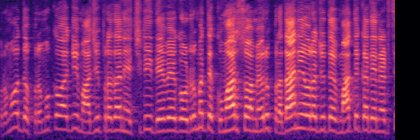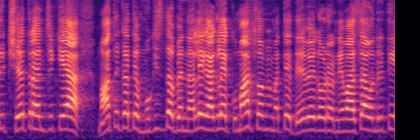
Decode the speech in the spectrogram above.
ಪ್ರಮೋದ್ ಪ್ರಮುಖವಾಗಿ ಮಾಜಿ ಪ್ರಧಾನಿ ಎಚ್ ಡಿ ದೇವೇಗೌಡರು ಮತ್ತೆ ಕುಮಾರಸ್ವಾಮಿ ಅವರು ಪ್ರಧಾನಿಯವರ ಜೊತೆ ಮಾತುಕತೆ ನಡೆಸಿ ಕ್ಷೇತ್ರ ಹಂಚಿಕೆಯ ಮಾತುಕತೆ ಮುಗಿಸಿದ ಬೆನ್ನಲ್ಲೇ ಈಗಾಗಲೇ ಕುಮಾರಸ್ವಾಮಿ ಮತ್ತೆ ದೇವೇಗೌಡರ ನಿವಾಸ ಒಂದು ರೀತಿ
